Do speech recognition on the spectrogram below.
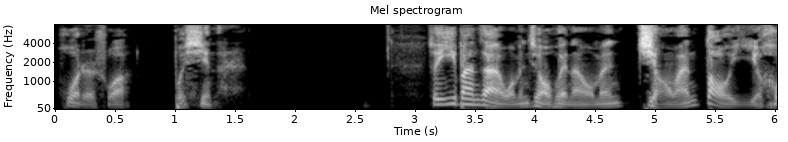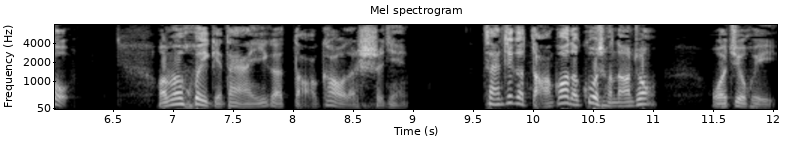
或者说不信的人。所以，一般在我们教会呢，我们讲完道以后，我们会给大家一个祷告的时间。在这个祷告的过程当中，我就会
